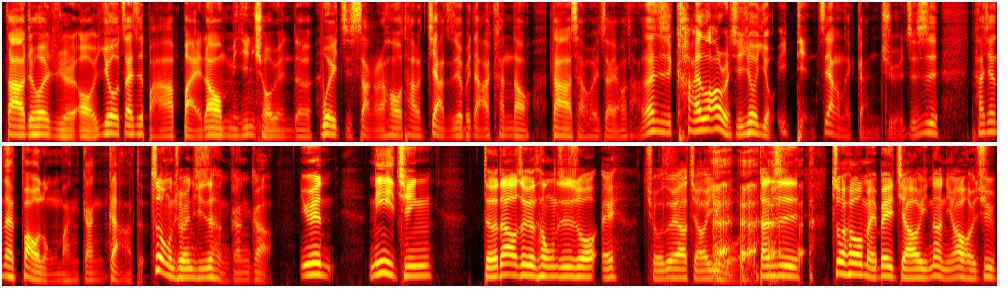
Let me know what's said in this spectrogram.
大家就会觉得哦，又再次把他摆到明星球员的位置上，然后他的价值又被大家看到，大家才会再要他。但是 Kyle Lowry 其实就有一点这样的感觉，只是他现在暴龙蛮尴尬的。这种球员其实很尴尬，因为你已经得到这个通知说，哎、球队要交易我，但是最后没被交易，那你要回去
